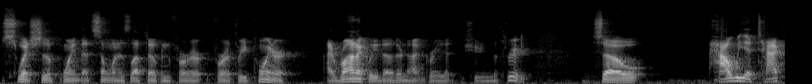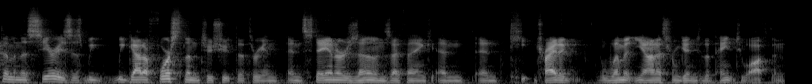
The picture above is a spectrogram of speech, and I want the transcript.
switch to the point that someone is left open for for a three pointer. Ironically, though, they're not great at shooting the three. So, how we attack them in this series is we we got to force them to shoot the three and, and stay in our zones. I think and and keep, try to limit Giannis from getting to the paint too often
